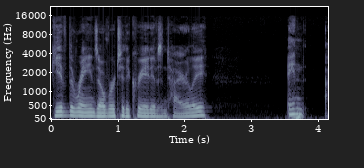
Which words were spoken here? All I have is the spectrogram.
give the reins over to the creatives entirely, and uh,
